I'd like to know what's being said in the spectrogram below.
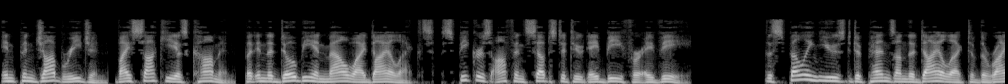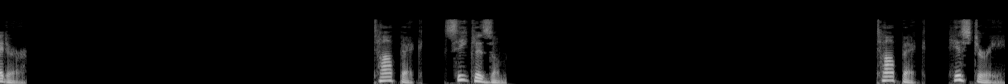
In Punjab region, Vaisakhi is common, but in the Doabi and Malwai dialects, speakers often substitute AB for AV. The spelling used depends on the dialect of the writer. Sikhism History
